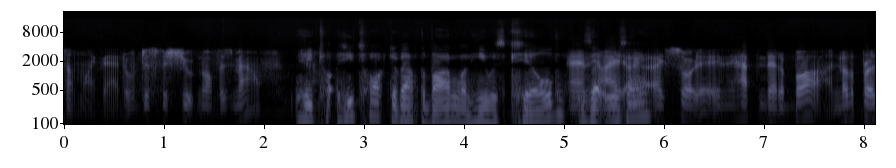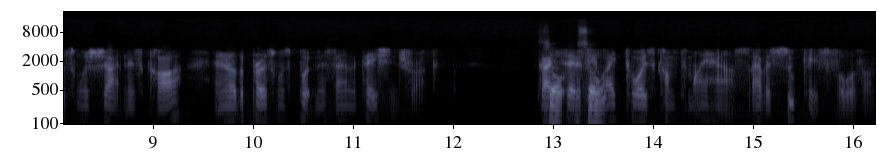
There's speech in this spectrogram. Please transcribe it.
something like that, or just for shooting off his mouth. He ta- he talked about the bottle and he was killed. And is that what I, you're saying? I, I saw it. It happened at a bar. Another person was shot in his car, and another person was put in a sanitation truck. Guy So- said, "If so- you like toys, come to my house. I have a suitcase full of them."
